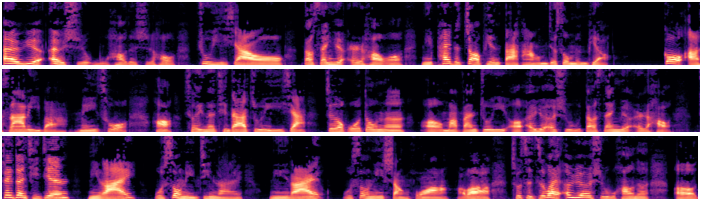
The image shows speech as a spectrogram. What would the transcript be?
二月二十五号的时候，注意一下哦，到三月二号哦，你拍的照片打卡，我们就送门票，够阿莎力吧？没错，好，所以呢，请大家注意一下这个活动呢，哦，麻烦注意哦，二月二十五到三月二号这段期间，你来，我送你进来，你来。我送你赏花，好不好？除此之外，二月二十五号呢，呃，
